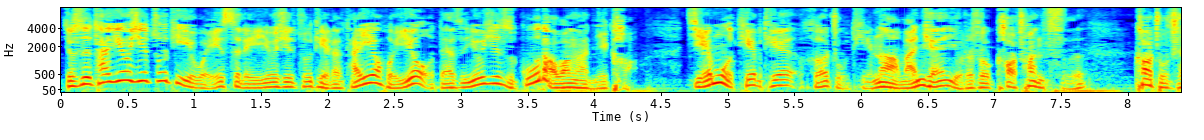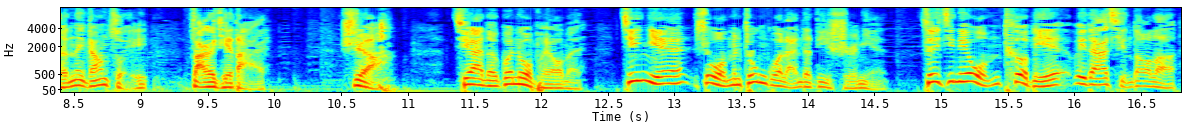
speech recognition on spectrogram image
就是它有些主题卫视的，有些主题呢它也会有，但是有些是古道往上你靠。节目贴不贴和主题呢，完全有的时候靠串词，靠主持人那张嘴咋个接打？是啊，亲爱的观众朋友们，今年是我们中国蓝的第十年，所以今天我们特别为大家请到了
